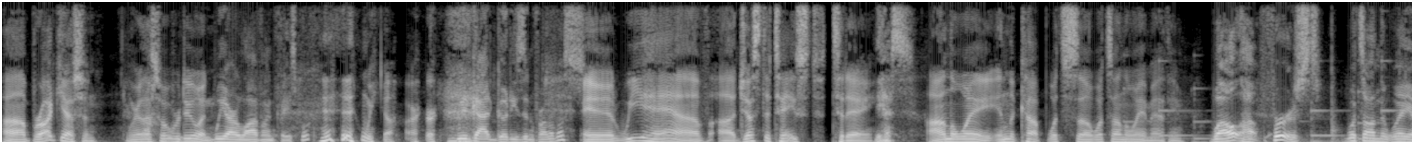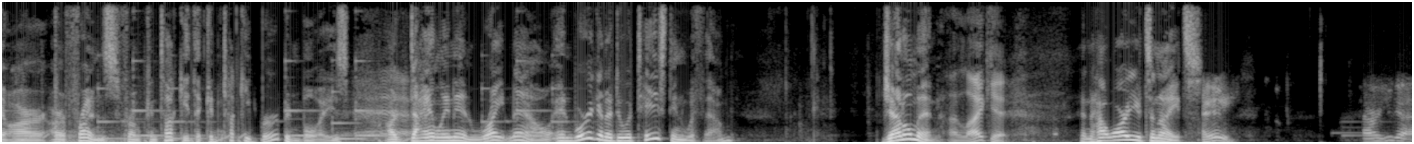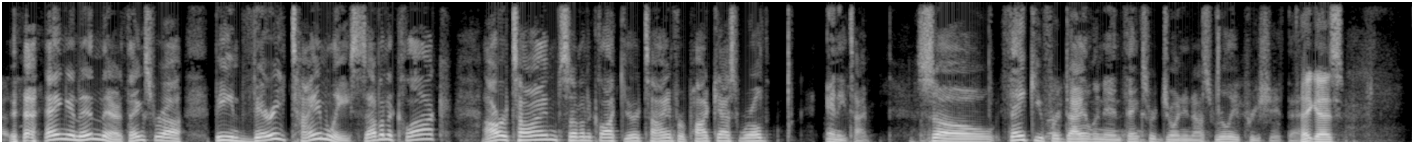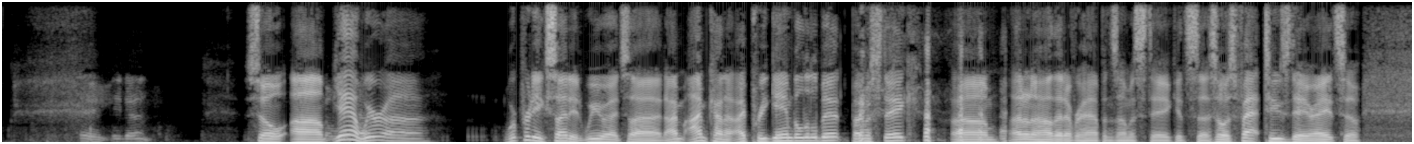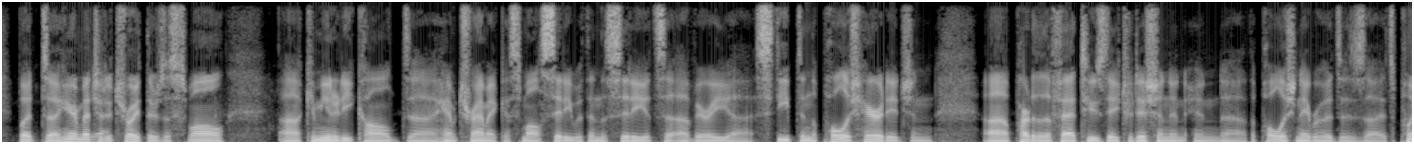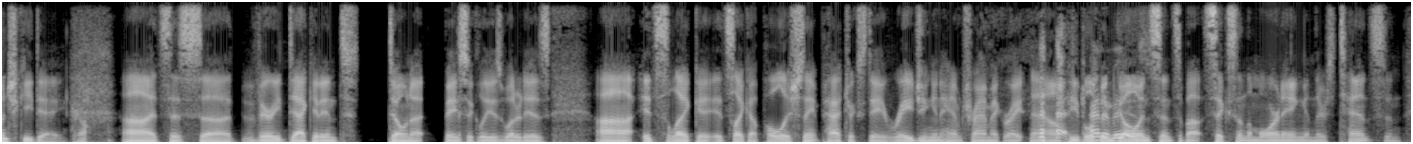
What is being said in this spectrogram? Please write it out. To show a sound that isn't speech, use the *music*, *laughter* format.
uh, broadcasting. Where that's what we're doing. We are live on Facebook. *laughs* we are. We've got goodies in front of us. And we have uh, just a taste today. Yes. On the way in the cup. What's uh, what's on the way, Matthew? Well, uh, first, what's on the way are our friends from Kentucky. The Kentucky Bourbon Boys are dialing in right now, and we're going to do a tasting with them. Gentlemen, I like it. and how are you tonight? Hey, how are you guys? *laughs* Hanging in there. Thanks for uh, being very timely. Seven o'clock our time, seven o'clock your time for Podcast World. Anytime. So thank you for dialing in. Thanks for joining us. Really appreciate that. Hey guys. hey, how you doing? So um, yeah, we're uh, we're pretty excited. We it's uh, I'm I'm kind of I pre-gamed a little bit by mistake. *laughs* um, I don't know how that ever happens on mistake. It's uh, so it's Fat Tuesday, right? So, but uh, here in Metro Detroit, there's a small. Uh, community called uh, Hamtramck, a small city within the city. It's a, a very uh, steeped in the Polish heritage and uh, part of the Fat Tuesday tradition in, in uh, the Polish neighborhoods is uh, it's Paczki Day. Uh, it's this uh, very decadent donut, basically, is what it is. Uh, it's like a, it's like a Polish St. Patrick's Day raging in Hamtramck right now. *laughs* People have been going is. since about six in the morning, and there's tents and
